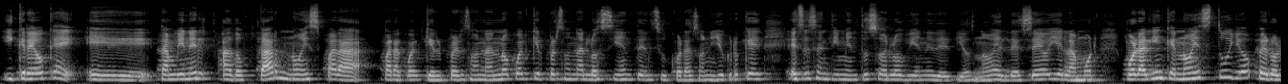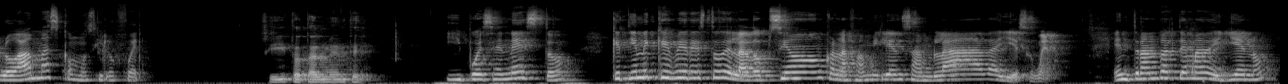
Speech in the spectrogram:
y creo que eh, también el adoptar no es para, para cualquier persona, no cualquier persona lo siente en su corazón y yo creo que ese sentimiento solo viene de Dios, ¿no? El deseo y el amor por alguien que no es tuyo, pero lo amas como si lo fuera. Sí, totalmente. Y pues en esto, ¿qué tiene que ver esto de la adopción con la familia ensamblada y eso? Bueno, entrando al tema de lleno,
